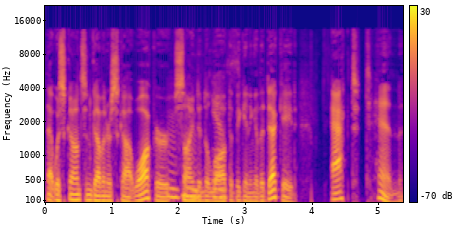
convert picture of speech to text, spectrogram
that Wisconsin Governor Scott Walker signed into law at the Mm-hmm. Beginning of the decade. Act 10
